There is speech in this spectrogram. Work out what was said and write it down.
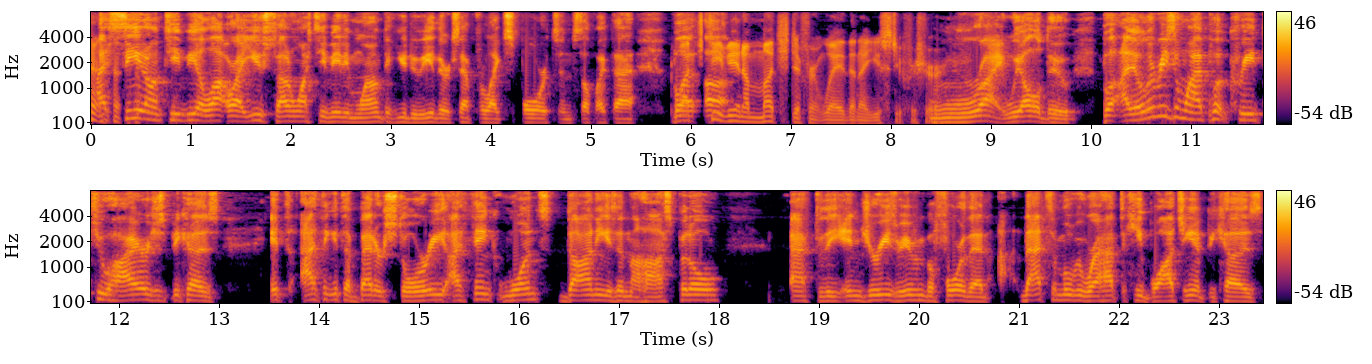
I see it on TV a lot, or I used to. I don't watch TV anymore. I don't think you do either, except for like sports and stuff like that. But watch uh, TV in a much different way than I used to, for sure. Right, we all do. But I, the only reason why I put Creed 2 higher is just because it's I think it's a better story. I think once Donnie is in the hospital after the injuries or even before then, that's a movie where I have to keep watching it because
